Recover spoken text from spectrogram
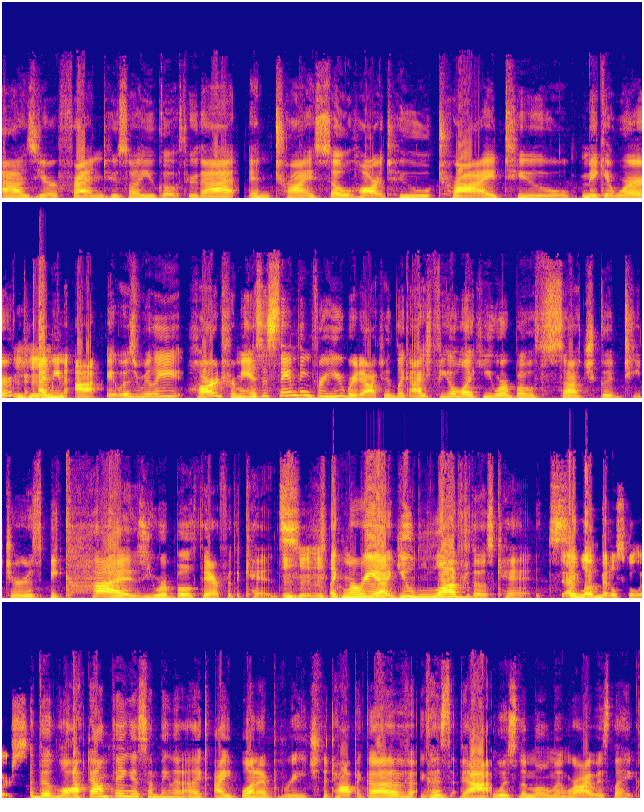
as your friend who saw you go through that and try so hard to try to make it work. Mm-hmm. I mean, I, it was really hard for me. It's the same thing for you, Redacted. Like, I feel like you are both such good teachers because you were both there for the kids. Mm-hmm. Like, Maria, you loved those kids. I love middle schoolers. The lockdown thing is something that like I want to breach the topic of because that was the moment where I was like,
